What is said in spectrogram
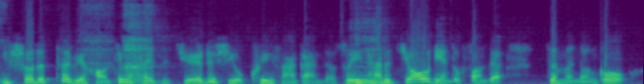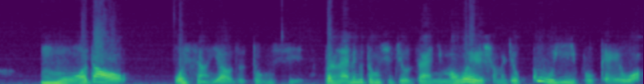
你说的特别好，这个孩子绝对是有匮乏感的，所以他的焦点都放在怎么能够磨到我想要的东西。本来那个东西就在，你们为什么就故意不给我？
